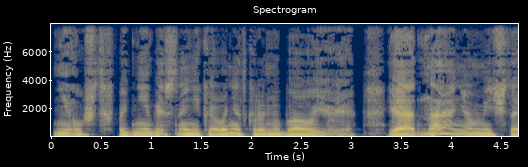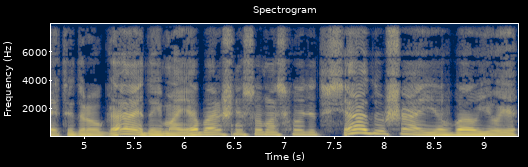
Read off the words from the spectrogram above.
Неужто в Поднебесной никого нет, кроме Бао-Юя? И одна о нем мечтает, и другая, да и моя барышня с ума сходит. Вся душа ее в Бао-Юе,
